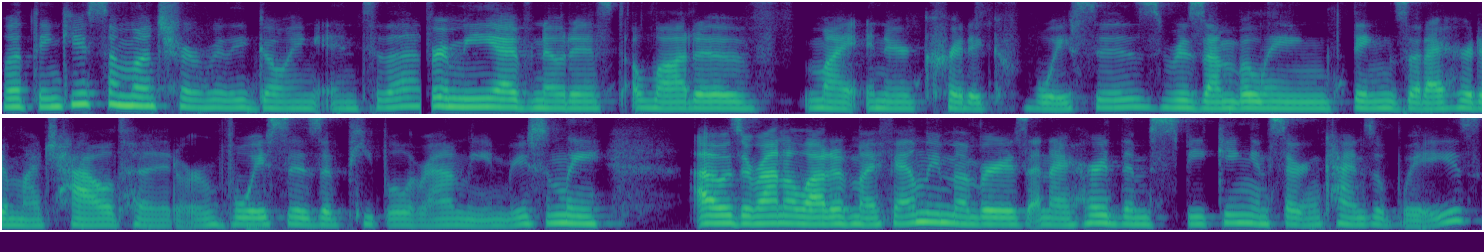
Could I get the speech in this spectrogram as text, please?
well, thank you so much for really going into that. For me, I've noticed a lot of my inner critic voices resembling things that I heard in my childhood or voices of people around me. And recently, I was around a lot of my family members and I heard them speaking in certain kinds of ways.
